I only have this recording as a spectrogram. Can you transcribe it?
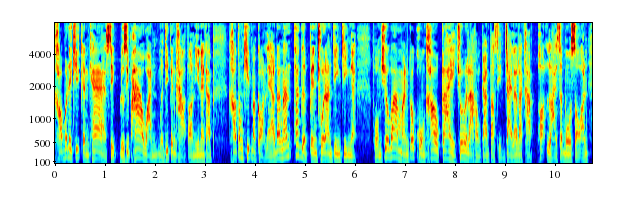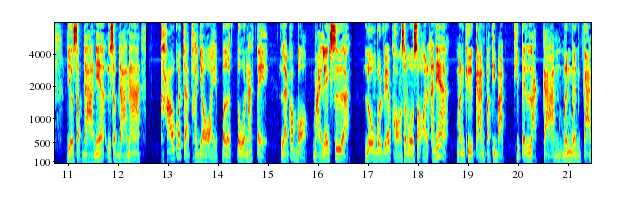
เขาไม่ได้คิดกันแค่ 10 หรือ 15 วันเหมือนที่เป็นข่าวตอนนี้นะครับเขาต้องคิดมาก่อนแล้ว ดังนั้นถ้าเกิดเป็นโชนันจริงๆเนี่ยผมเชื่อว่ามันก็คงเข้าใกล้ช่วงเวลาของการตัดสินใจแล้วละครับ เพราะหลายสโมสร เดี๋ยวสัปดาห์นี้หรือสัปดาห์หน้าเขาก็จะทยอยเปิดตัวนักเตะ แล้วก็บอกหมายเลขเสื้อ ลงบนเว็บของสโมสร อันเนี้ยมันคือการปฏิบัติที่เป็นหลักการเหมือนเหมือนๆกัน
